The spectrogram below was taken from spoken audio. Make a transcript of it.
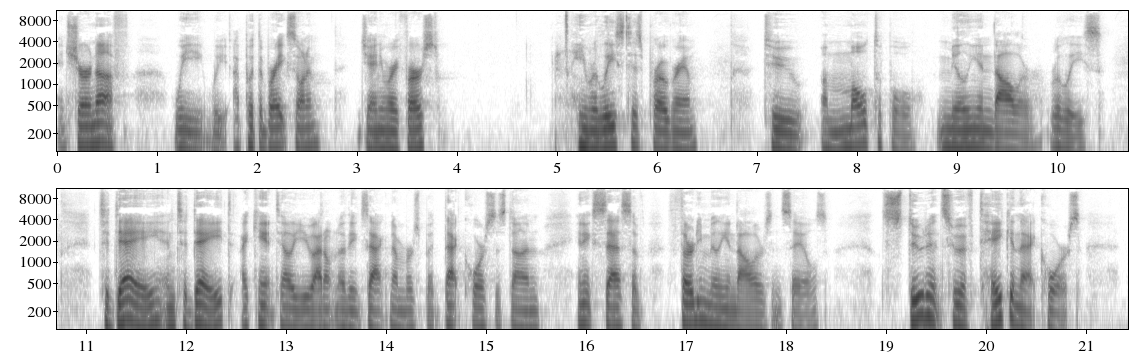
And sure enough, we, we I put the brakes on him. January 1st, he released his program to a multiple million dollar release. Today and to date, I can't tell you, I don't know the exact numbers, but that course has done in excess of $30 million in sales. Students who have taken that course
